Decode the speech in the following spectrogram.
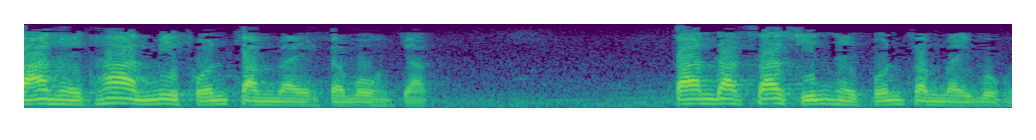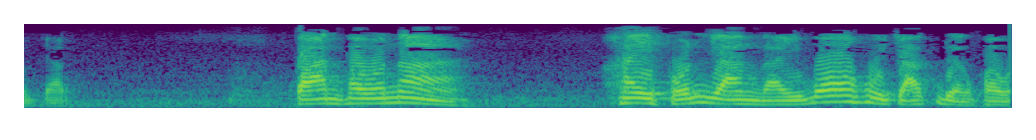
การให้ท่านมีผลจำไรกับบ่หูจัก การรักษาศีลให้ผลจำไรบ่หูจัก การภาวนาให้ผลอย่างไรว่าหูจักเรื่องภาว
